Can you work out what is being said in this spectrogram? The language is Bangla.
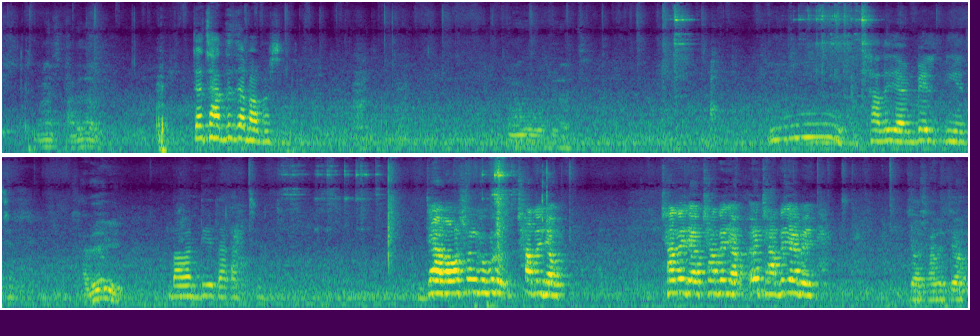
যা ছাদে যা বাবার সাথে। ছাদে যাবে বেল্ট নিয়েছে। বাবার দিয়ে তাকাচ্ছে। যা বাবার সঙ্গে ছাদে যাও। ছাদে যাও ছাদে যাও এ ছাদে যাবে চল ছাড়ে চল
